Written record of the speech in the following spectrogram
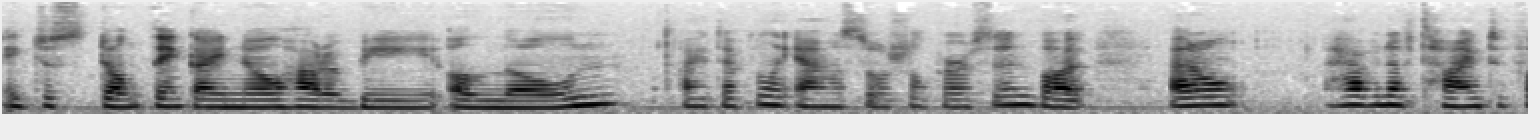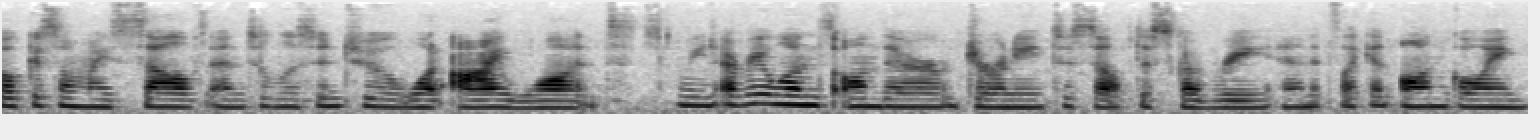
I just don't think I know how to be alone. I definitely am a social person, but I don't have enough time to focus on myself and to listen to what I want. I mean, everyone's on their journey to self-discovery and it's like an ongoing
